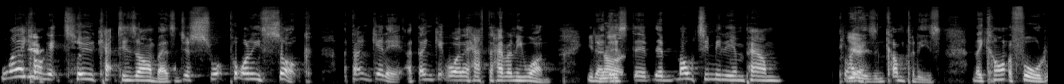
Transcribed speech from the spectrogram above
Why they can't get two captain's armbands and just swap, put one in his sock? I don't get it. I don't get why they have to have only one. You know, No. there's they're, they're multi-million pound players and companies, and they can't afford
